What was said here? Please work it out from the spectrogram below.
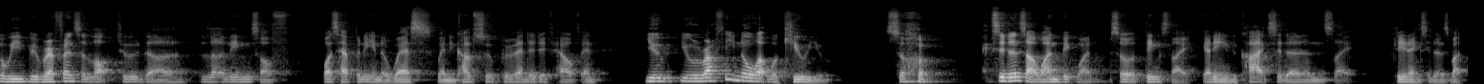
uh, we, we reference a lot to the learnings of what's happening in the West when it comes to preventative health, and you you roughly know what will kill you. So accidents are one big one. So things like getting into car accidents, like plane accidents, but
